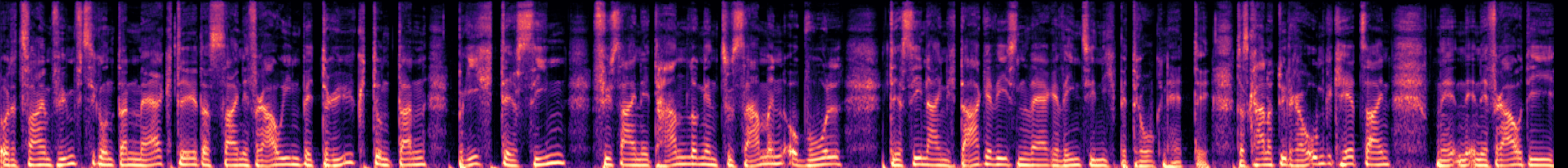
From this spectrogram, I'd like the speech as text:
oder 52 und dann merkt er, dass seine Frau ihn betrügt und dann bricht der Sinn für seine Handlungen zusammen, obwohl der Sinn eigentlich da gewesen wäre, wenn sie nicht betrogen hätte. Das kann natürlich auch umgekehrt sein. Eine, eine Frau, die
